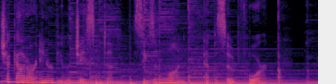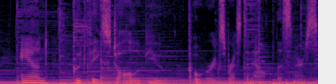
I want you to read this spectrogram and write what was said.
check out our interview with Jacinta, Season 1, Episode 4. And good face to all of you, overexpressed and out listeners.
